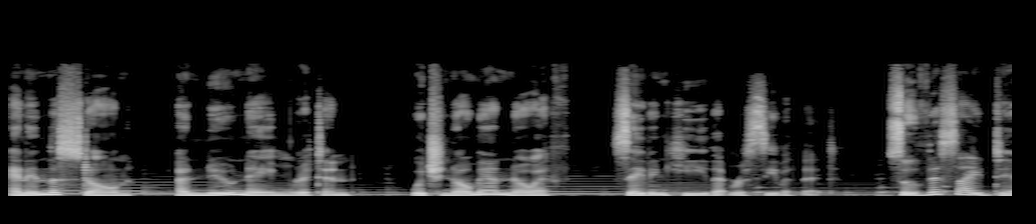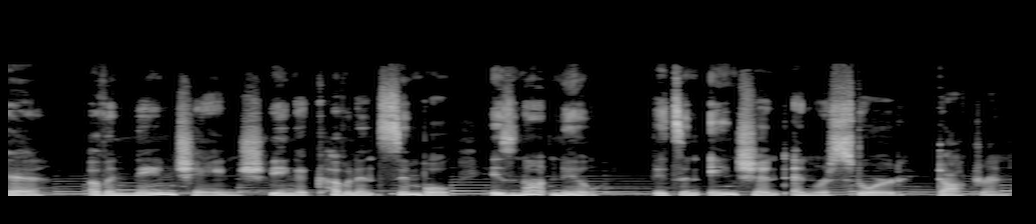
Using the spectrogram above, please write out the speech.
and in the stone a new name written which no man knoweth, saving he that receiveth it. So, this idea of a name change being a covenant symbol is not new. It's an ancient and restored doctrine.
